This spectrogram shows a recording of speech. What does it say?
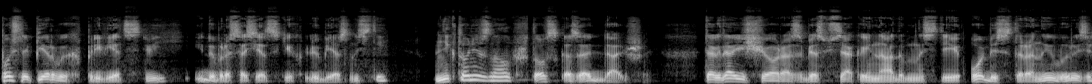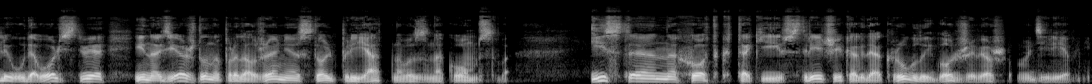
После первых приветствий и добрососедских любезностей никто не знал, что сказать дальше. Тогда еще раз, без всякой надобности, обе стороны выразили удовольствие и надежду на продолжение столь приятного знакомства. Истая находка такие встречи, когда круглый год живешь в деревне.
